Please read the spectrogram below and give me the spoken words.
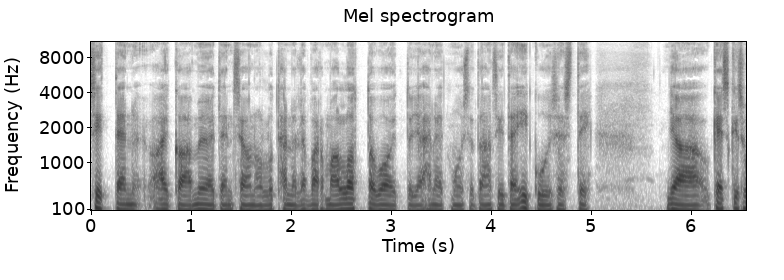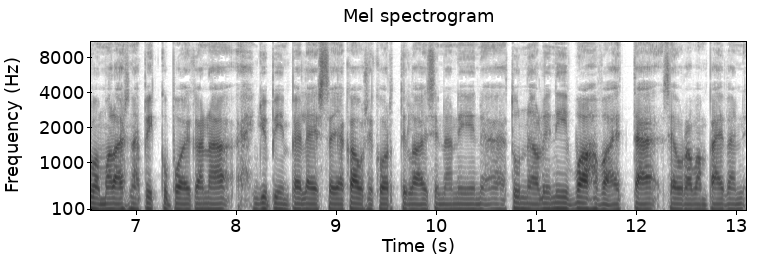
sitten aikaa myöten se on ollut hänelle varmaan lottovoitto ja hänet muistetaan siitä ikuisesti. Ja keskisuomalaisena pikkupoikana Jypin peleissä ja kausikorttilaisina, niin äh, tunne oli niin vahva, että seuraavan päivän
